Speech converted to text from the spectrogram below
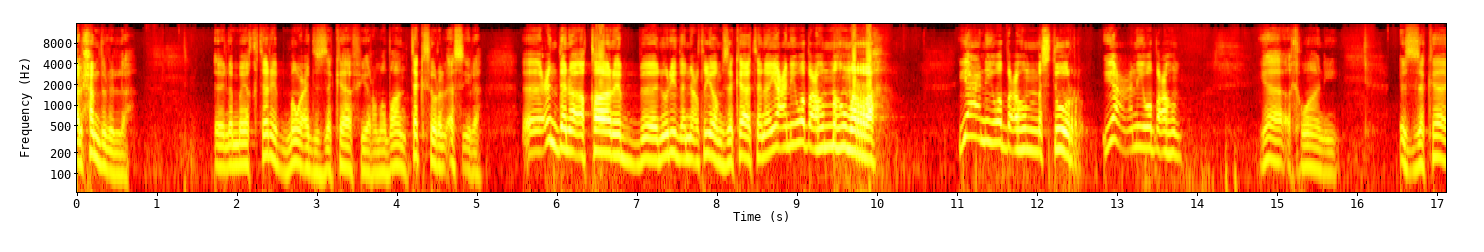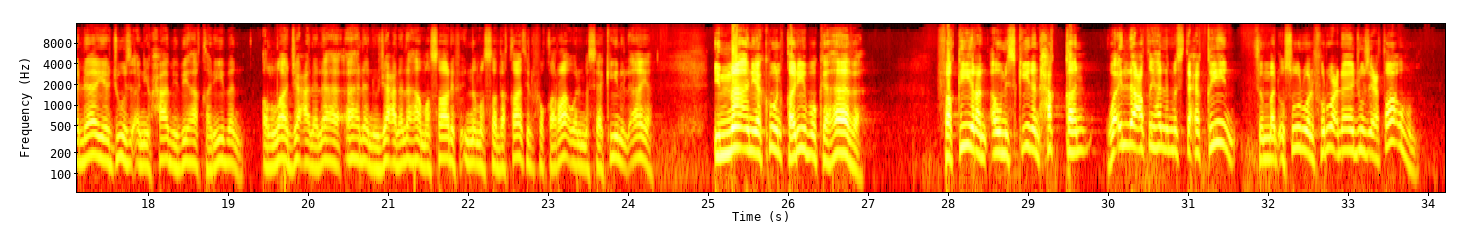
الحمد لله آه، لما يقترب موعد الزكاة في رمضان تكثر الأسئلة. آه، عندنا أقارب آه، نريد أن نعطيهم زكاتنا يعني وضعهم ما هو مرة. يعني وضعهم مستور. يعني وضعهم. يا إخواني الزكاة لا يجوز أن يحابي بها قريبا. الله جعل لها أهلا وجعل لها مصارف. إنما الصدقات الفقراء والمساكين الآية. إما أن يكون قريبك هذا فقيرا أو مسكينا حقا وإلا أعطيها للمستحقين ثم الأصول والفروع لا يجوز إعطاؤهم.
